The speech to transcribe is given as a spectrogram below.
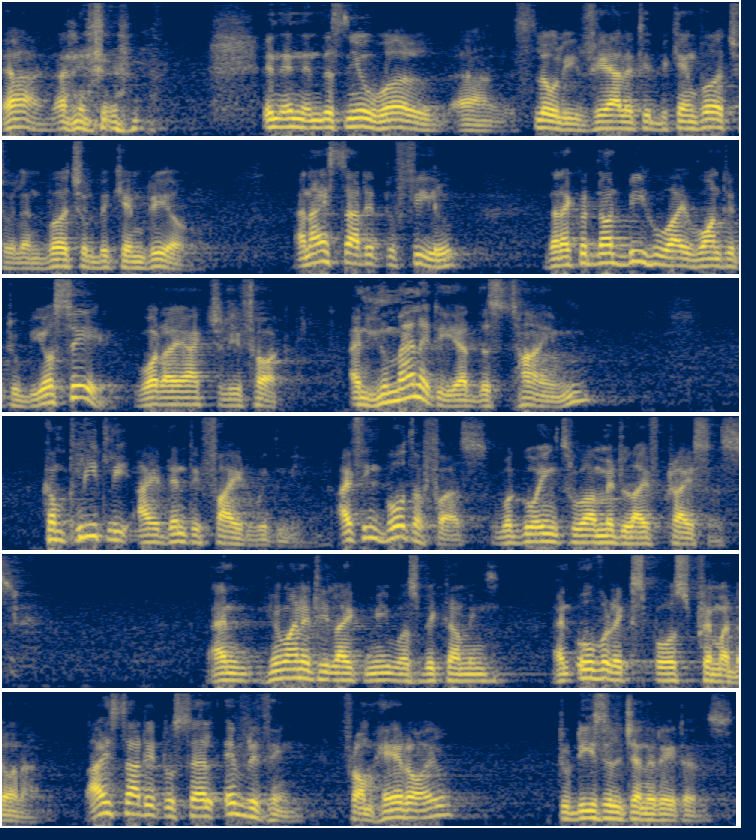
yeah, I mean, in, in, in, this new world, uh, slowly reality became virtual and virtual became real. And I started to feel that I could not be who I wanted to be or say what I actually thought. And humanity at this time completely identified with me. I think both of us were going through our midlife crisis. And humanity, like me, was becoming an overexposed prima donna. I started to sell everything from hair oil to diesel generators.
